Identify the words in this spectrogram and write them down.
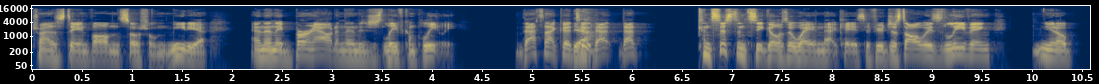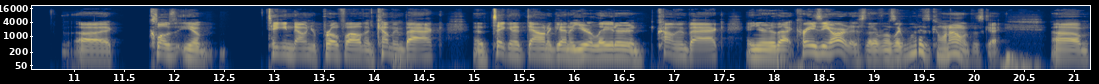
trying to stay involved in social media, and then they burn out and then they just leave completely. That's not good Yeah. too. That that consistency goes away in that case if you're just always leaving, you know, uh, close, you know, taking down your profile, then coming back and taking it down again a year later and coming back, and you're that crazy artist that everyone's like, what is going on with this guy? Um,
